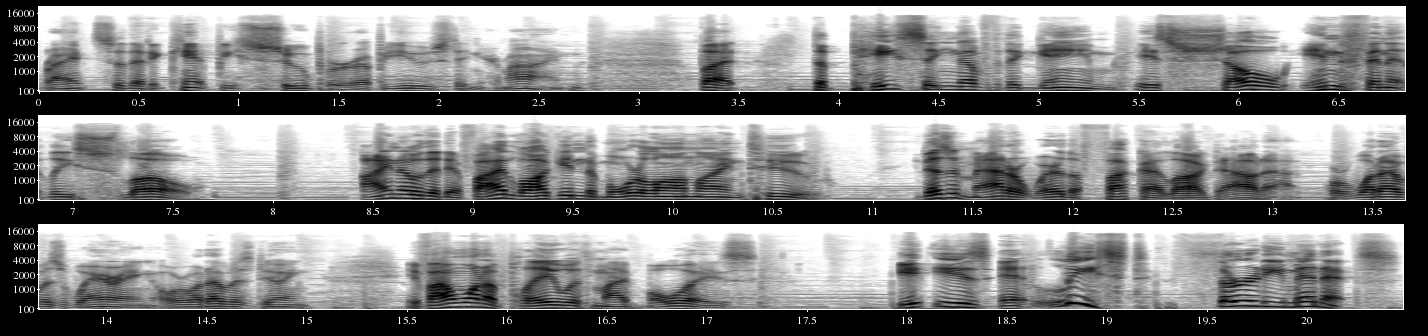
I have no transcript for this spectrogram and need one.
right? So that it can't be super abused in your mind. But the pacing of the game is so infinitely slow. I know that if I log into Mortal Online 2, it doesn't matter where the fuck I logged out at, or what I was wearing, or what I was doing. If I want to play with my boys, it is at least 30 minutes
